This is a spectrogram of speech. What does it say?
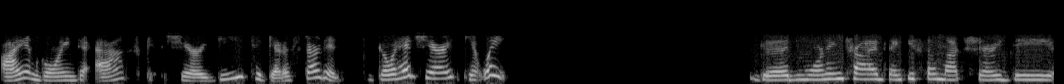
I am going to ask Sherry D to get us started. Go ahead, Sherry. Can't wait. Good morning, tribe. Thank you so much, Sherry D,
